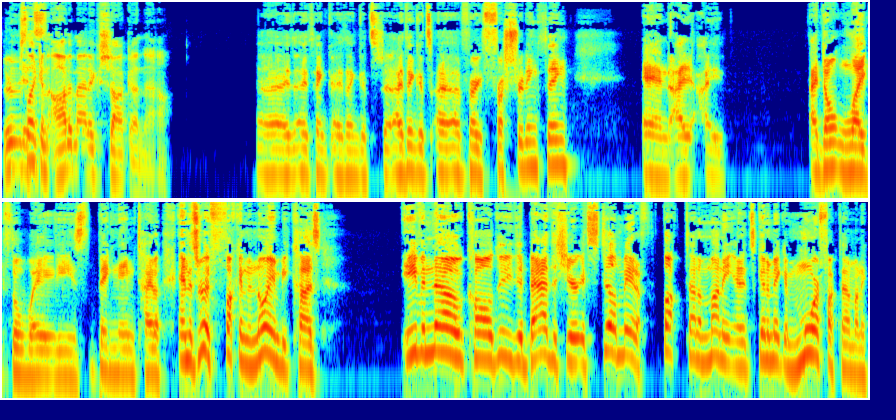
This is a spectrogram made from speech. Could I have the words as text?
There's It's- like an automatic shotgun now. Uh, I, I think I think it's I think it's a, a very frustrating thing, and I, I I don't like the way these big name titles, and it's really fucking annoying because even though Call of Duty did bad this year, it still made a fuck ton of money and it's going to make it more fuck ton of money.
